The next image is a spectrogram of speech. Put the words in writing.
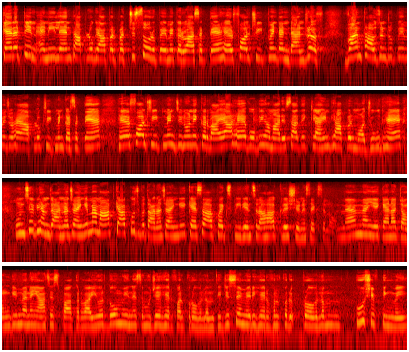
कैरेटिन एनी लेंथ आप लोग यहाँ पर पच्चीस सौ रुपये में करवा सकते हैं। Hair fall treatment and dandruff, one thousand रुपये में जो है आप लोग ट्रीटमेंट कर सकते हैं। हेयर फॉल ट्रीटमेंट जिन्होंने करवाया है, वो भी हमारे साथ एक क्लाइंट यहाँ पर मौजूद हैं। उनसे भी हम जानना चाहेंगे। मैम, आप क्या कुछ बताना चाहेंगे? कैसा आपका एक्सपीरियंस रहा क्रिश यूनिसेक्स सैलून मैम, मैं ये कहना चाहूँगी, मैंने यहाँ से स्पा करवाई और दो महीने से मुझे हेयर फॉल प्रॉब्लम थी, जिससे मेरी hair fall problem two shifting में ही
